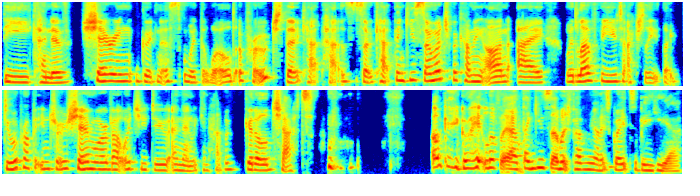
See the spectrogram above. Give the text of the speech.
the kind of sharing goodness with the world approach that Cat has. So Cat, thank you so much for coming on. I would love for you to actually like do a proper intro, share more about what you do, and then we can have a good old chat. Okay, great, lovely. Uh, thank you so much for having me on. It's great to be here.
